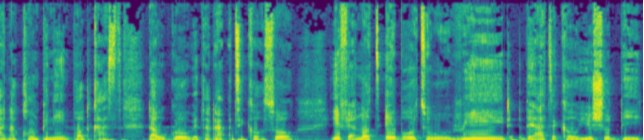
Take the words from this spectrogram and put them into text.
an accompanying podcast that will go with that article. So, if you're not able to read the article, you should be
